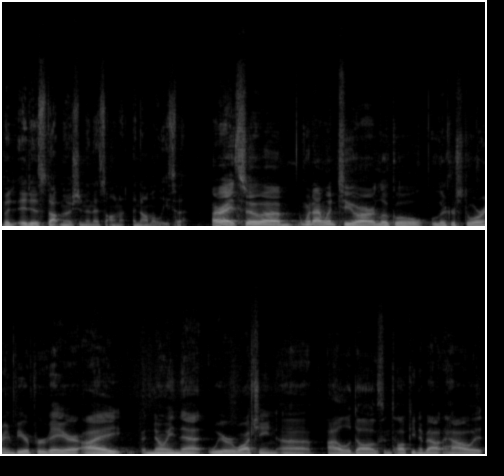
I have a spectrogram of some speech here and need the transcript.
but it is stop motion and it's on Anomalisa. All right. So um, when I went to our local liquor store and beer purveyor, I knowing that we were watching uh, Isle of Dogs and talking about how it.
